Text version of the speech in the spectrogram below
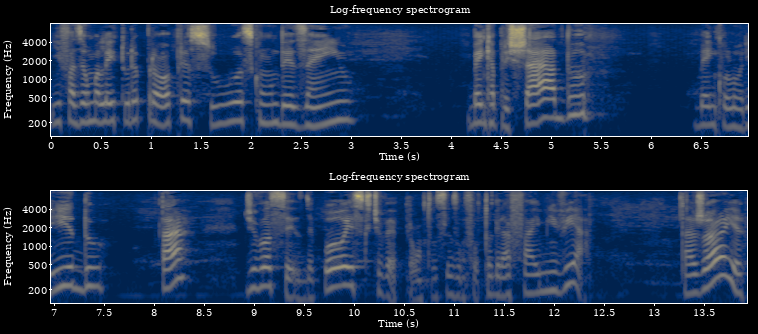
e fazer uma leitura própria suas com um desenho bem caprichado, bem colorido, tá? De vocês. Depois que estiver pronto, vocês vão fotografar e me enviar. Tá joia?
